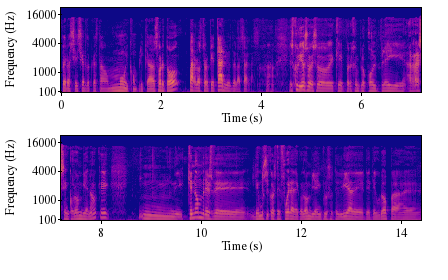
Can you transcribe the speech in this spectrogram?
pero sí es cierto que ha estado muy complicada, sobre todo para los propietarios de las salas. Ajá. Es curioso eso de que, por ejemplo, Coldplay arrase en Colombia, ¿no? ¿Qué, mm, ¿qué nombres de, de músicos de fuera de Colombia, incluso te diría de, de- de Europa, eh,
